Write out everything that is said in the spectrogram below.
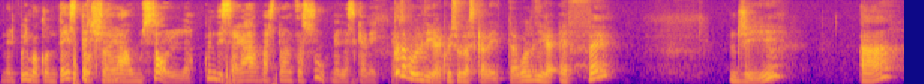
nel primo contesto sarà un Sol, quindi sarà abbastanza su nella scaletta. Cosa vuol dire qui sulla scaletta? Vuol dire F, G, A,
